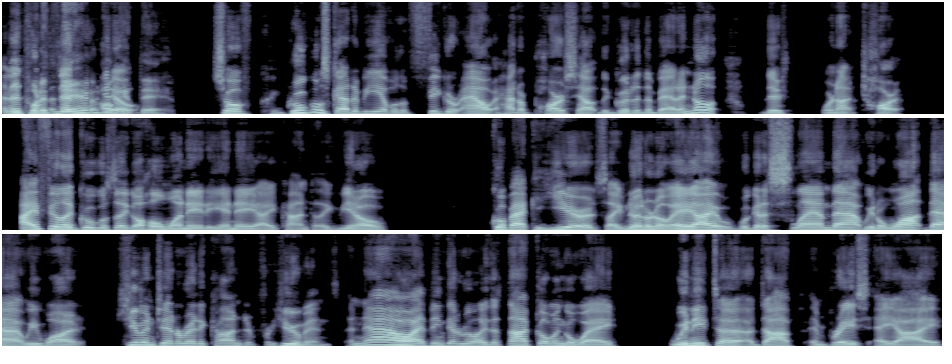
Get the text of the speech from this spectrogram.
and you that's put what, it there, I'll do. get there. So if Google's got to be able to figure out how to parse out the good and the bad. I know there's we're not tar. I feel like Google's like a whole 180 in AI content. Like you know, go back a year, it's like no, no, no, AI. We're gonna slam that. We don't want that. We want human generated content for humans. And now I think they realize it's not going away. We need to adopt, embrace AI.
